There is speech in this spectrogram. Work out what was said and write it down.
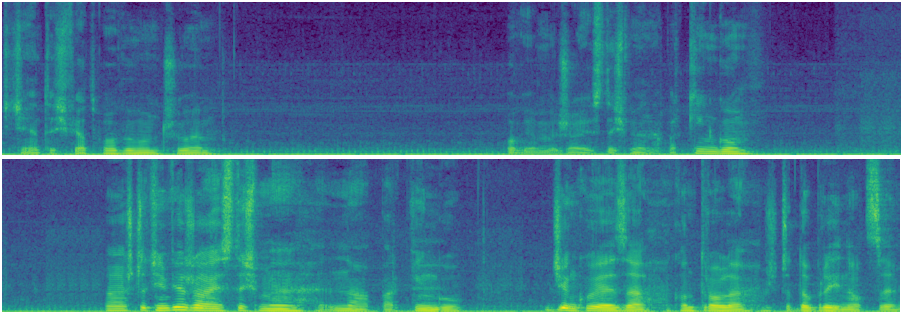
Ścięte światła wyłączyłem. Powiemy, że jesteśmy na parkingu. E, Szczecin Wieża, jesteśmy na parkingu. Dziękuję za kontrolę. Życzę dobrej nocy.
